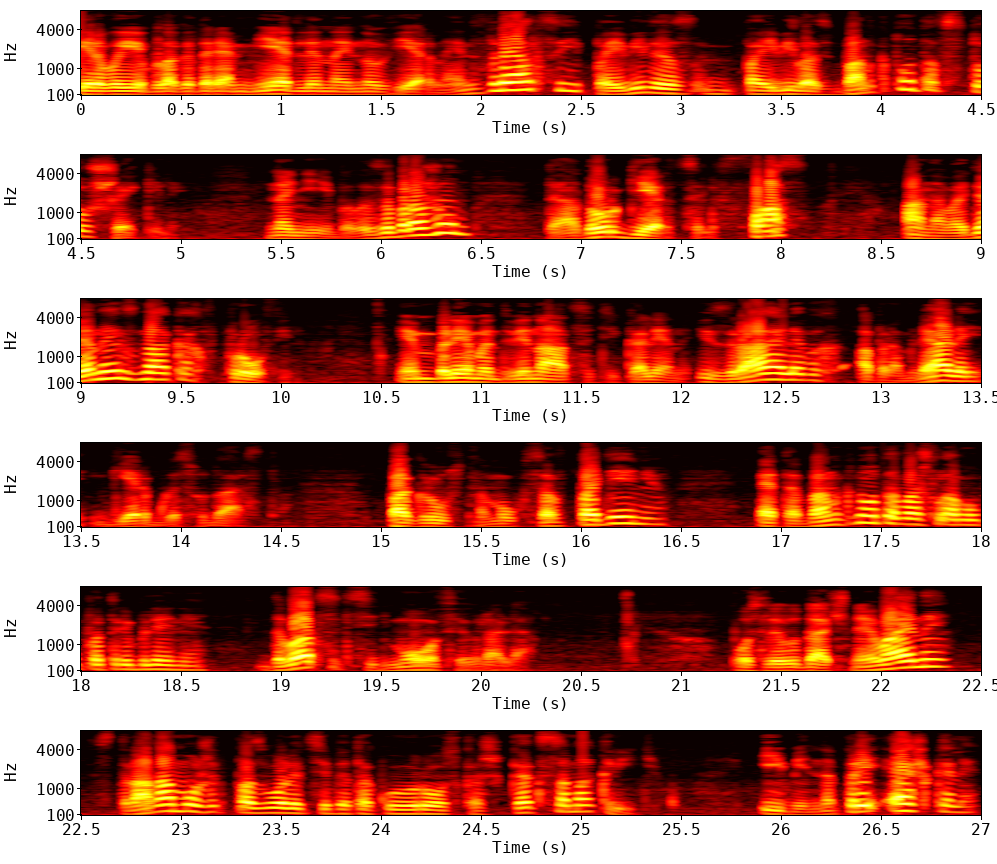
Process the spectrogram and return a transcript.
Впервые благодаря медленной, но верной инфляции появилась, появилась банкнота в 100 шекелей. На ней был изображен Теодор Герцель фас, а на водяных знаках в профиль. Эмблемы 12 колен Израилевых обрамляли герб государства. По грустному совпадению, эта банкнота вошла в употребление 27 февраля. После удачной войны страна может позволить себе такую роскошь, как самокритику. Именно при Эшколе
